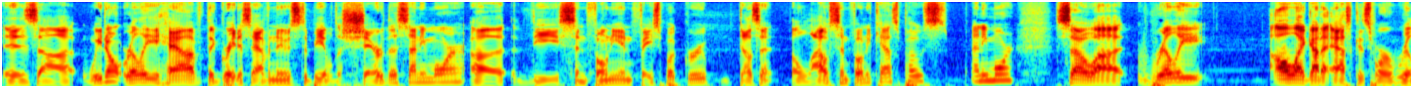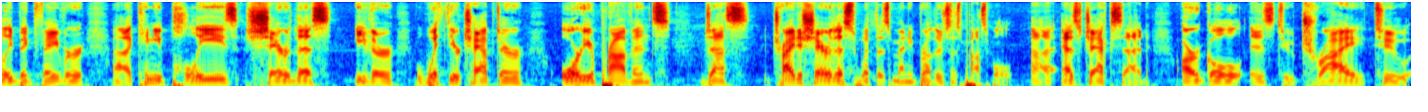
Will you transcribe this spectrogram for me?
is uh, we don't really have the greatest avenues to be able to share this anymore. Uh, the Sinfonian Facebook group doesn't allow Sinfonicast posts anymore. So, uh, really, all I got to ask is for a really big favor. Uh, can you please share this either with your chapter or your province? Just try to share this with as many brothers as possible. Uh, as Jack said, our goal is to try to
